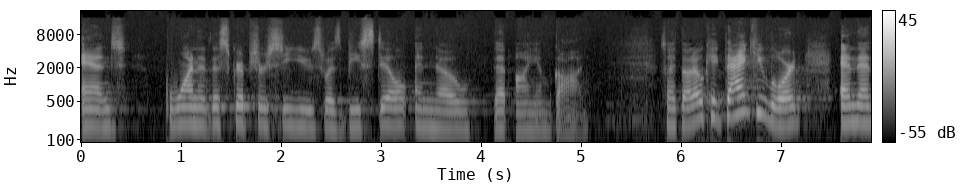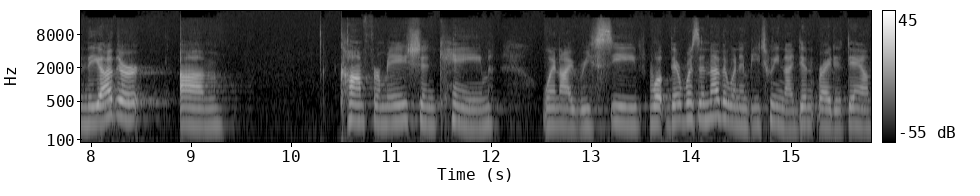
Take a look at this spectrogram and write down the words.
and one of the scriptures she used was, Be still and know that I am God. So I thought, okay, thank you, Lord. And then the other um, confirmation came when I received, well, there was another one in between, I didn't write it down,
